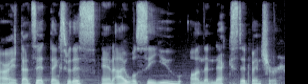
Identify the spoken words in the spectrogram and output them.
All right. That's it. Thanks for this. And I will see you on the next adventure.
